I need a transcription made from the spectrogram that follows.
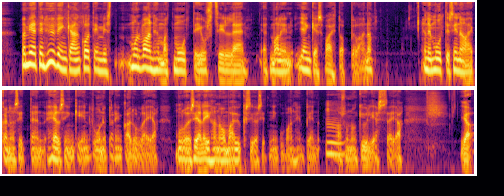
mä mietin Hyvinkään koti, mistä mun vanhemmat muutti just silleen, että mä olin Jenkes. Ja ne muutti sinä aikana sitten Helsinkiin Ruuneperin kadulle ja mulla oli siellä ihan oma yksiö sitten niin kuin vanhempien Mm. mm. asunnon kyljessä ja ja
